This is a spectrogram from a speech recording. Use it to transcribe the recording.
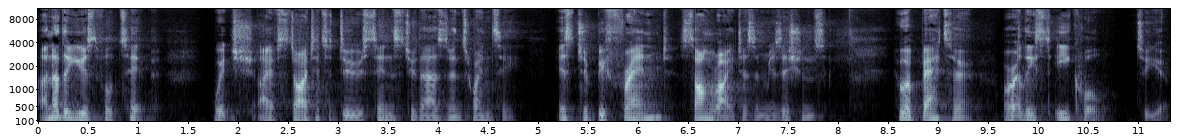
Another useful tip, which I have started to do since 2020, is to befriend songwriters and musicians who are better or at least equal to you.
